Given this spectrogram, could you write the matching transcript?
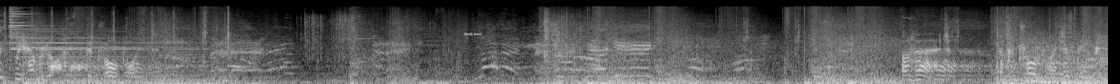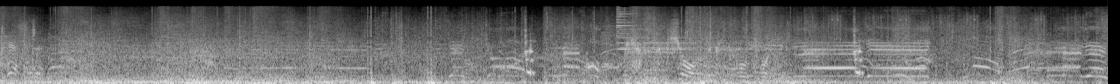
we have lost control point. Alert! The control point is being contested. We have secured the control point. Medic! Medic!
